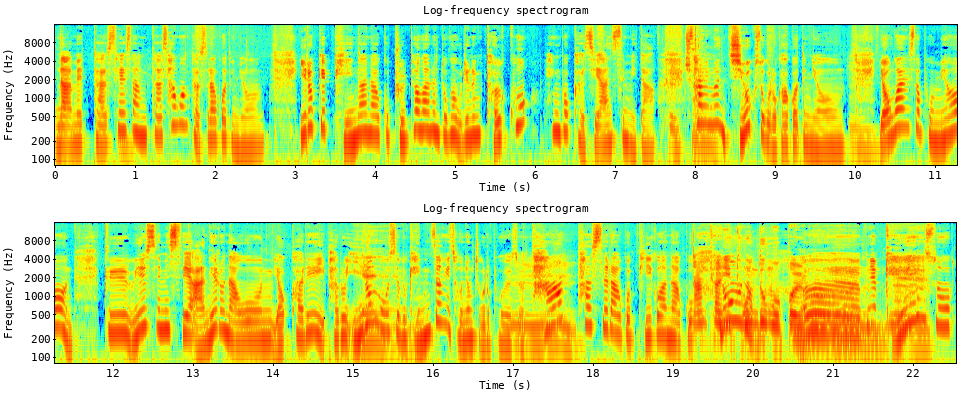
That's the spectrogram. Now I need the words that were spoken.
남의 탓, 세상 탓, 상황 탓을 하거든요. 이렇게 비난하고 불평하는 동안 우리는 결코 행복하지 않습니다. 그렇죠. 삶은 지옥 속으로 가거든요. 음. 영화에서 보면 그 윌 스미스의 아내로 나온 역할이 바로 이런 네. 모습을 굉장히 전형적으로 보여줘요. 음. 다 탓을 하고 비관하고 남편이 너무 돈도 못 벌고 어, 그냥 예. 계속 예.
